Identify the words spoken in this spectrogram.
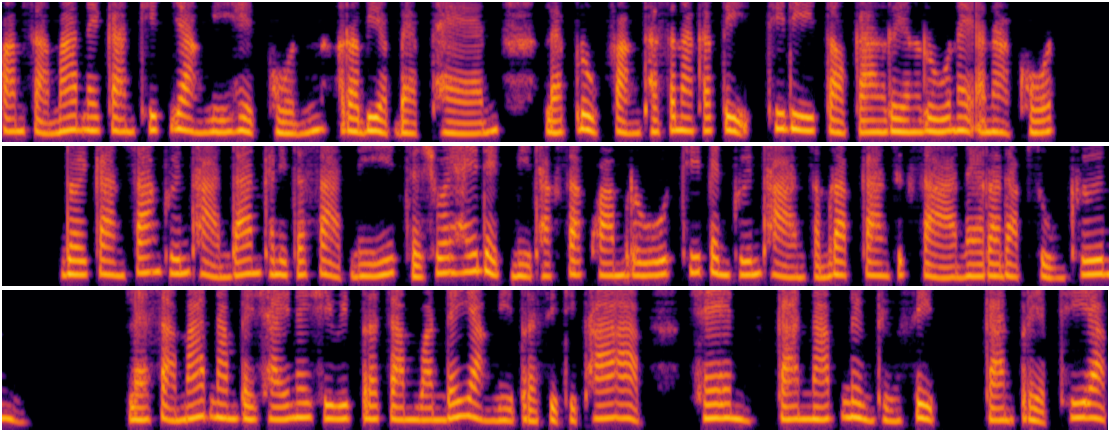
ความสามารถในการคิดอย่างมีเหตุผล ระเบียบแบบแผน และปลูกฝังทัศนคติที่ดีต่อการเรียนรู้ในอนาคต โดยการสร้างพื้นฐานด้านคณิตศาสตร์นี้ จะช่วยให้เด็กมีทักษะความรู้ที่เป็นพื้นฐานสำหรับการศึกษาในระดับสูงขึ้น และสามารถนำไปใช้ในชีวิตประจำวันได้อย่างมีประสิทธิภาพ เช่น การนับ1-10 การเปรียบเทียบ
